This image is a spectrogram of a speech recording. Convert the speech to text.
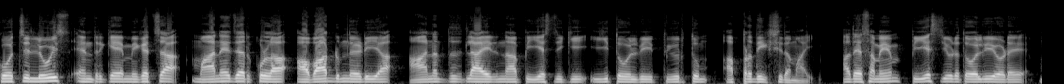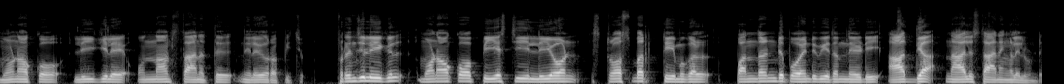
കോച്ച് ലൂയിസ് എൻറിക്കെ മികച്ച മാനേജർക്കുള്ള അവാർഡും നേടിയ ആനന്ദത്തിലായിരുന്ന പി എസ് ജിക്ക് ഈ തോൽവി തീർത്തും അപ്രതീക്ഷിതമായി. അതേസമയം പി എസ് ജിയുടെ തോൽവിയോടെ മൊണോക്കോ ലീഗിലെ ഒന്നാം സ്ഥാനത്ത് നിലയുറപ്പിച്ചു. ഫ്രഞ്ച് ലീഗിൽ Monaco P S G Lyon Strasbourg ടീമുകൾ പന്ത്രണ്ട് പോയിന്റ് വീതം നേടി ആദ്യ നാല് സ്ഥാനങ്ങളിലുണ്ട്.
